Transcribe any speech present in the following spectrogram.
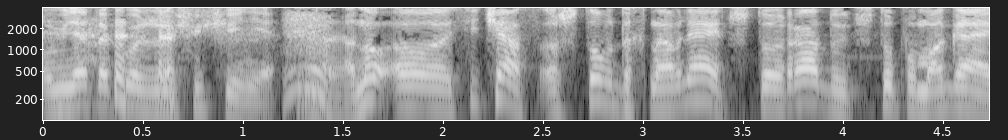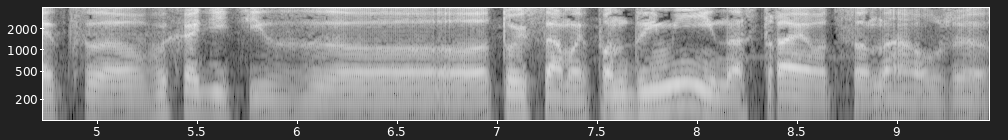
У меня такое же ощущение. Но э, сейчас что вдохновляет, что радует, что помогает э, выходить из э, той самой пандемии, настраиваться на уже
